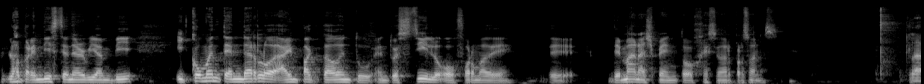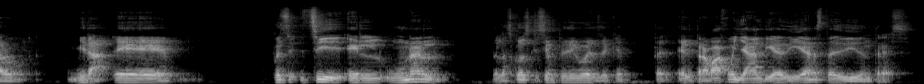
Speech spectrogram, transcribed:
lo aprendiste en Airbnb y cómo entenderlo ha impactado en tu, en tu estilo o forma de, de, de management o gestionar personas. Claro, mira, eh, pues sí, el, una de las cosas que siempre digo es de que el trabajo ya al día a día está dividido en tres.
